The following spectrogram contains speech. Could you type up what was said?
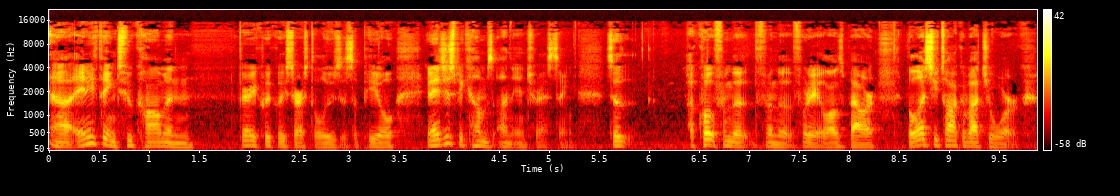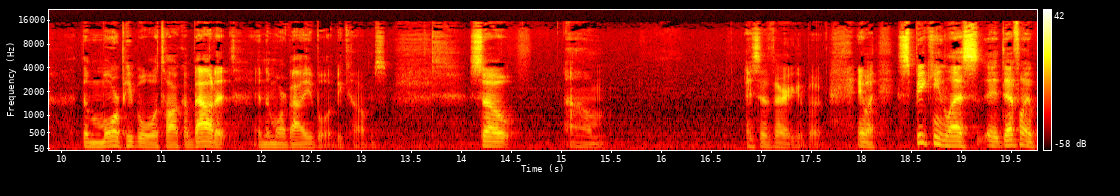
Uh, anything too common very quickly starts to lose its appeal, and it just becomes uninteresting. So, a quote from the from the 48 Laws of Power: "The less you talk about your work, the more people will talk about it, and the more valuable it becomes." So, um, it's a very good book. Anyway, speaking less, it definitely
